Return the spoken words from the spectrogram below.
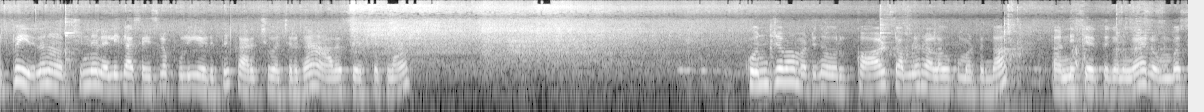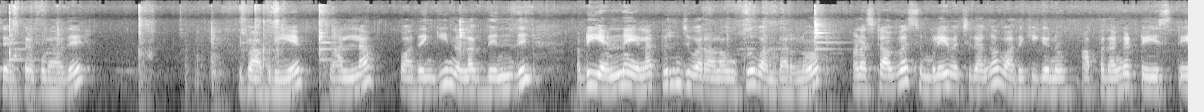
இப்போ இதில் நான் சின்ன நெல்லிக்காய் சைஸில் புளி எடுத்து கரைச்சி வச்சுருக்கேன். அதை சேர்த்துக்கலாம். கொஞ்சமாக மட்டும்தான் ஒரு கால் டம்ளர் அளவுக்கு மட்டும்தான் தண்ணி சேர்த்துக்கணுங்க. ரொம்ப சேர்த்துடக்கூடாது இப்போ அப்படியே நல்லா வதங்கி நல்லா வெந்து அப்படியே எண்ணெயெல்லாம் பிரிஞ்சு வர அளவுக்கு வந்துடணும் ஆனால் ஸ்டவ்வை சிம்லேயே வச்சு தாங்க வதக்கிக்கணும். அப்போ தாங்க டேஸ்ட்டே.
